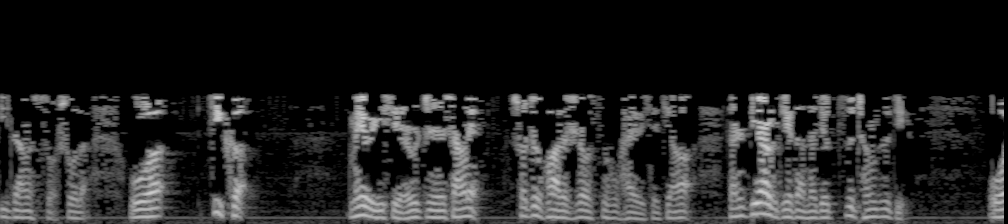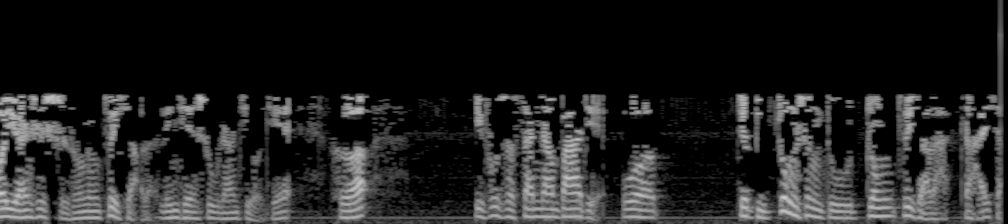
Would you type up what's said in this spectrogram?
一章所说的：“我即刻没有与血肉之人商量。”说这个话的时候似乎还有一些骄傲。但是第二个阶段他就自称自己：“我原是史书中最小的。”林前十五章九节和。以弗所三章八节，我就比众圣徒中最小的这还小。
